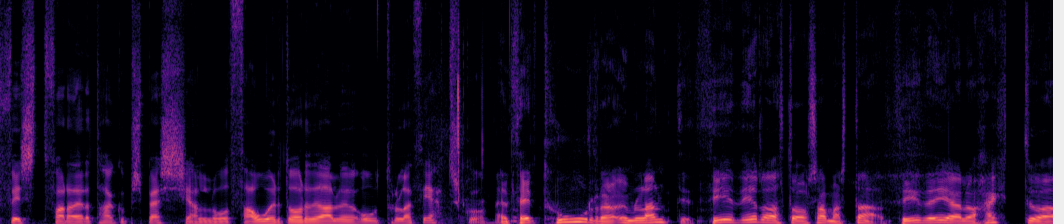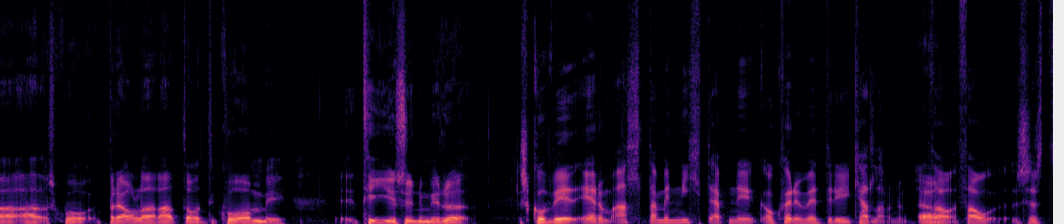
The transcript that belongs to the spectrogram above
fyrst fara þeir að taka upp spesial og þá er þetta orðið alveg ótrúlega þétt sko. En þeir túra um landið, þið eru alltaf á sama stað, þið eigi alveg hættu að, að sko, brjálaðar aðdáðandi komi eh, tíu sunnum í röð. Sko við erum alltaf með nýtt efni á hverjum vetri í kjallaranum Já. þá, þá sérst,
